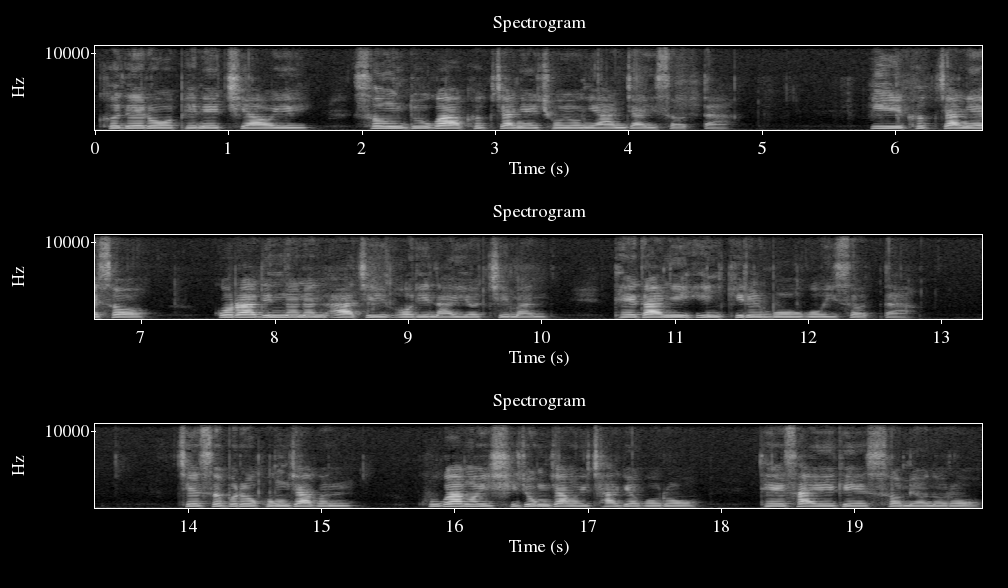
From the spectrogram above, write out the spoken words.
그대로 베네치아의 성두가 극장에 조용히 앉아 있었다. 이 극장에서 꼬라린너는 아직 어린아이였지만 대단히 인기를 모으고 있었다. 제서브로 공작은 국왕의 시종장의 자격으로 대사에게 서면으로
